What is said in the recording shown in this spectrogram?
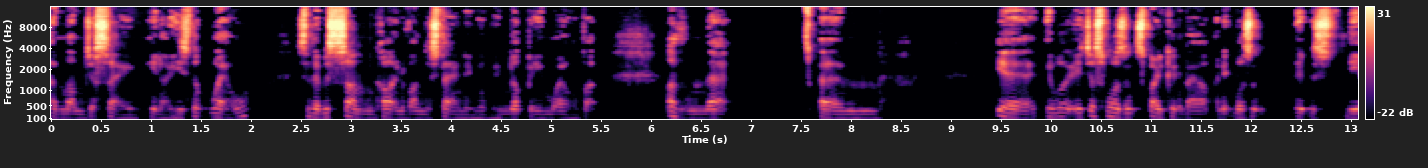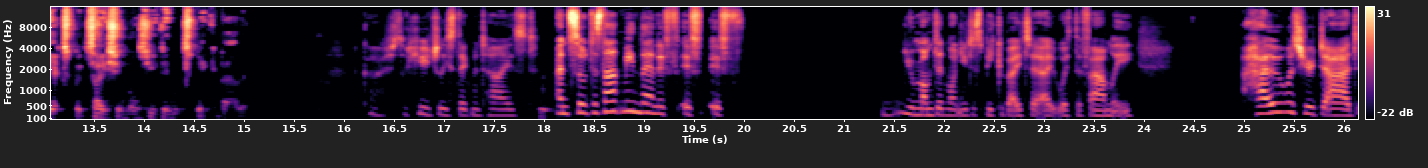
a mum just saying, you know, he's not well. So there was some kind of understanding of him not being well, but other than that, um, yeah, it it just wasn't spoken about, and it wasn't. It was the expectation was you didn't speak about it. gosh, so hugely stigmatized. Mhm. And so, does that mean then, if if if your mum didn't want you to speak about it out with the family, how was your dad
